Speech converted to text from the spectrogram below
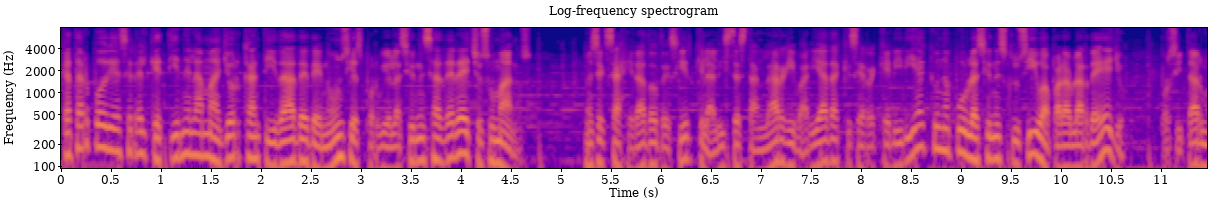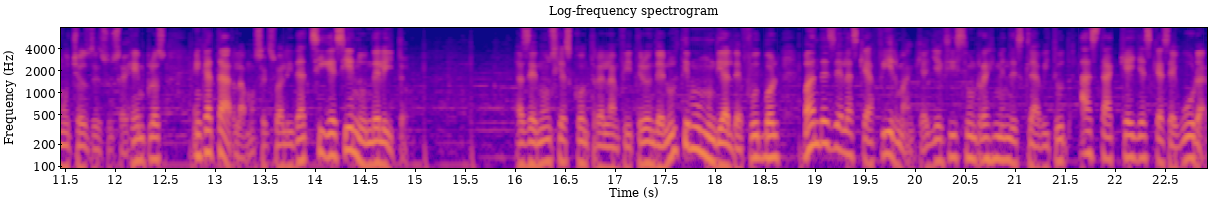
Qatar podría ser el que tiene la mayor cantidad de denuncias por violaciones a derechos humanos. No es exagerado decir que la lista es tan larga y variada que se requeriría que una población exclusiva para hablar de ello. Por citar muchos de sus ejemplos, en Qatar la homosexualidad sigue siendo un delito. Las denuncias contra el anfitrión del último Mundial de Fútbol van desde las que afirman que allí existe un régimen de esclavitud hasta aquellas que aseguran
